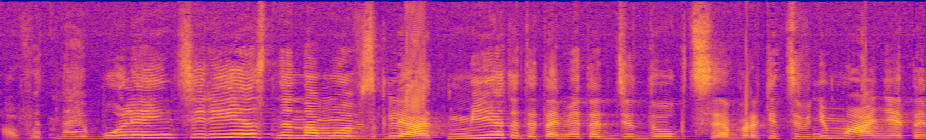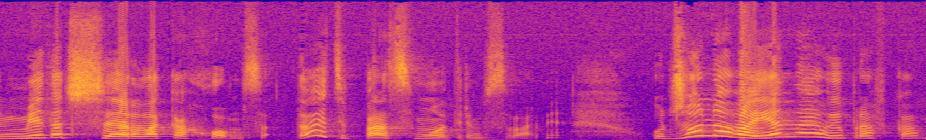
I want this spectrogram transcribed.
А вот наиболее интересный, на мой взгляд, метод – это метод дедукции. Обратите внимание, это метод Шерлока Холмса. Давайте посмотрим с вами. У Джона военная выправка,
